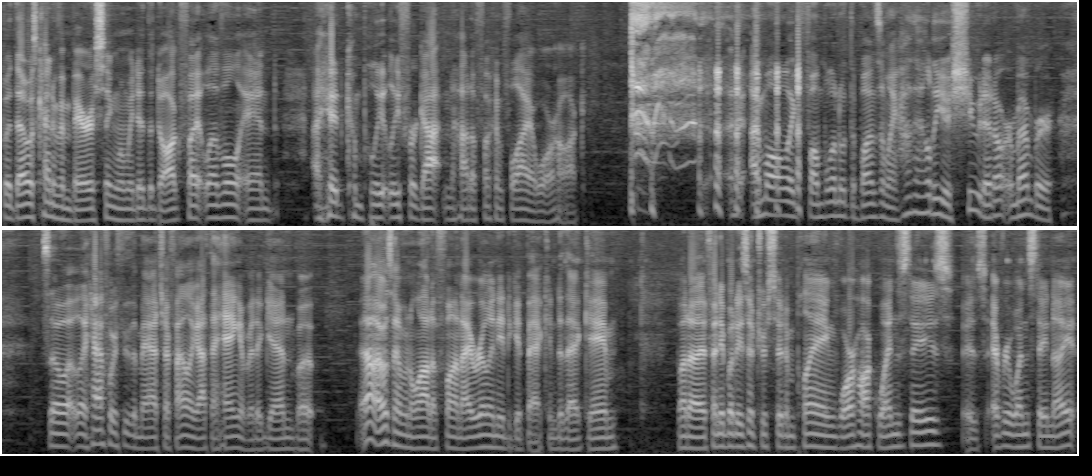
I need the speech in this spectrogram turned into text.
but that was kind of embarrassing when we did the dogfight level, and I had completely forgotten how to fucking fly a Warhawk. I- I'm all like fumbling with the buttons. I'm like, how the hell do you shoot? I don't remember. So like halfway through the match, I finally got the hang of it again. But yeah, I was having a lot of fun. I really need to get back into that game. But uh, if anybody's interested in playing Warhawk Wednesdays, is every Wednesday night.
